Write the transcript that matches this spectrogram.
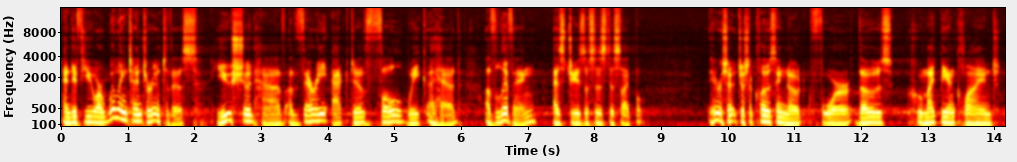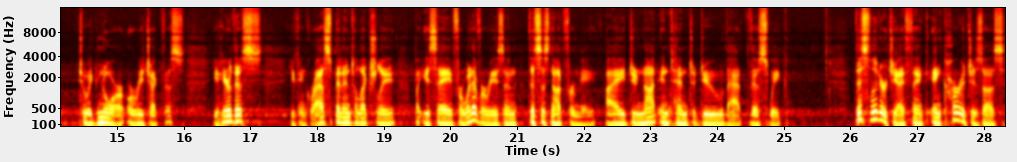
And if you are willing to enter into this, you should have a very active, full week ahead of living as Jesus' disciple. Here's just a closing note for those who might be inclined to ignore or reject this. You hear this, you can grasp it intellectually, but you say, for whatever reason, this is not for me. I do not intend to do that this week. This liturgy, I think, encourages us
